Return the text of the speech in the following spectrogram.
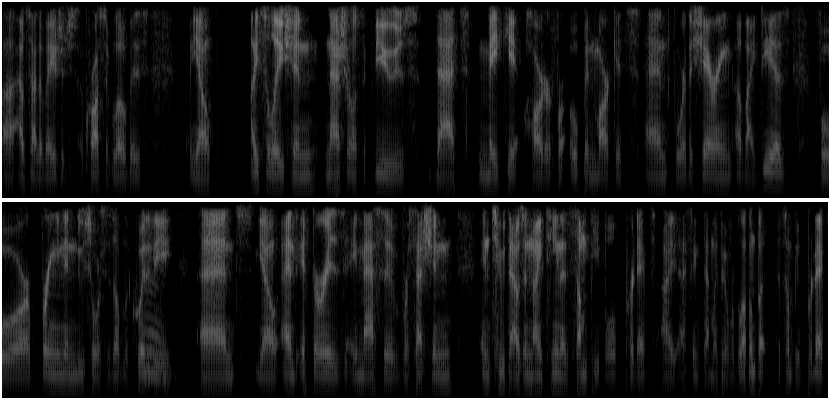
uh, outside of Asia, just across the globe is, you know, isolation, nationalistic views that make it harder for open markets and for the sharing of ideas, for bringing in new sources of liquidity, hmm. and you know, and if there is a massive recession in 2019, as some people predict, I, I think that might be overblown, but some people predict,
